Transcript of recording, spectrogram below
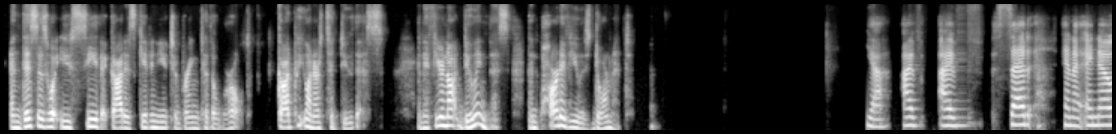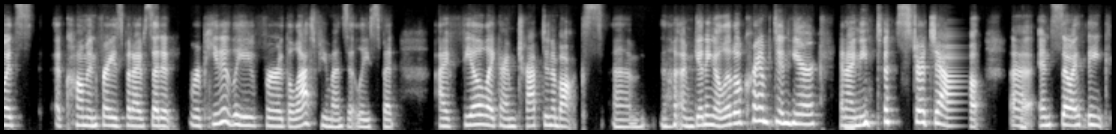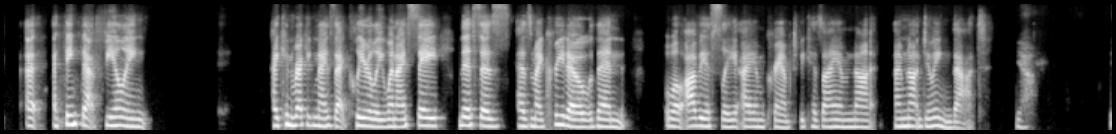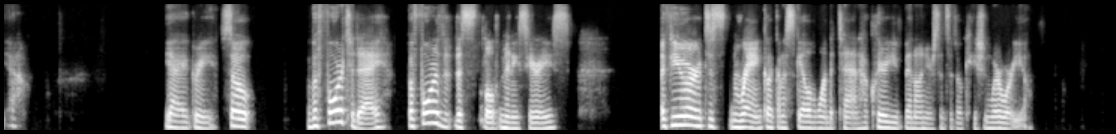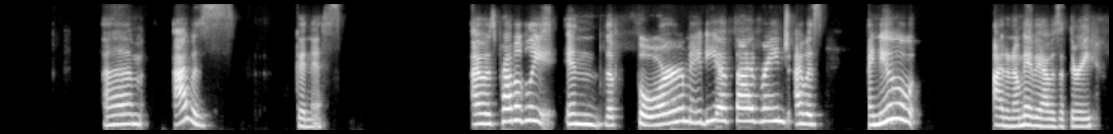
And this is what you see that God has given you to bring to the world. God put you on earth to do this. And if you're not doing this, then part of you is dormant. Yeah, I've I've said, and I, I know it's a common phrase, but I've said it repeatedly for the last few months at least. But I feel like I'm trapped in a box. Um, I'm getting a little cramped in here, and I need to stretch out. Uh, and so I think uh, I think that feeling. I can recognize that clearly when I say this as as my credo. Then, well, obviously, I am cramped because I am not. I'm not doing that. Yeah. Yeah. Yeah, I agree. So before today, before this little mini series, if you were to rank like on a scale of one to 10, how clear you've been on your sense of vocation, where were you? Um, I was goodness. I was probably in the four, maybe a five range. I was, I knew, I don't know, maybe I was a three.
